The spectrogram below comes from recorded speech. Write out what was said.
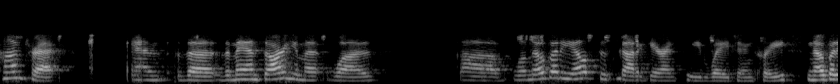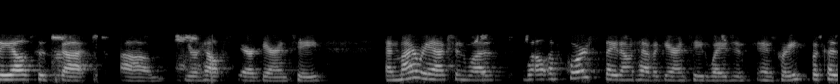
contract and the, the man's argument was, uh, well, nobody else has got a guaranteed wage increase. Nobody else has got um, your health care guaranteed. And my reaction was, well, of course they don't have a guaranteed wage in- increase because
